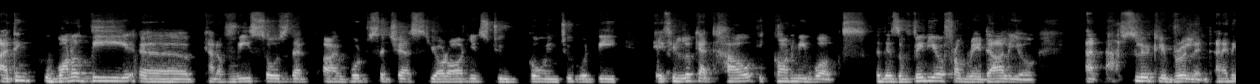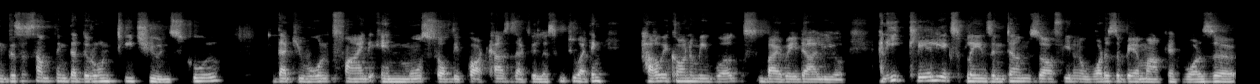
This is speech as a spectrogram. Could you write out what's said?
I think one of the uh, kind of resource that I would suggest your audience to go into would be if you look at how economy works. There's a video from Ray Dalio, and absolutely brilliant. And I think this is something that they don't teach you in school that you won't find in most of the podcasts that we listen to. I think how economy works by ray dalio and he clearly explains in terms of you know what is a bear market what is a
